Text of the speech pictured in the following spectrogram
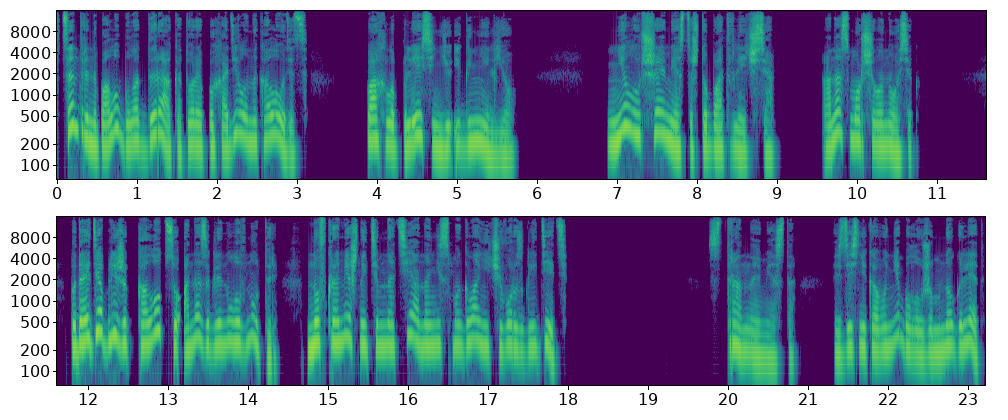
В центре на полу была дыра, которая походила на колодец. Пахло плесенью и гнилью. Не лучшее место, чтобы отвлечься. Она сморщила носик. Подойдя ближе к колодцу, она заглянула внутрь, но в кромешной темноте она не смогла ничего разглядеть. Странное место. Здесь никого не было уже много лет,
